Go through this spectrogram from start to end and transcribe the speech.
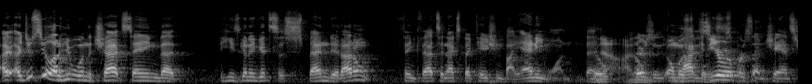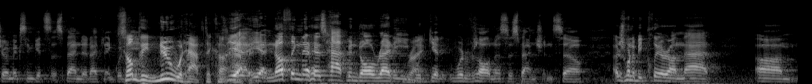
I, I do see a lot of people in the chat saying that he's going to get suspended. I don't think that's an expectation by anyone. That No, I don't- there's almost a zero percent chance Joe Mixon gets suspended. I think would be- Something new would have to come. yeah, yeah. Nothing that has happened already Right. would get would result in a suspension. So I just want to be clear on that. Um,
